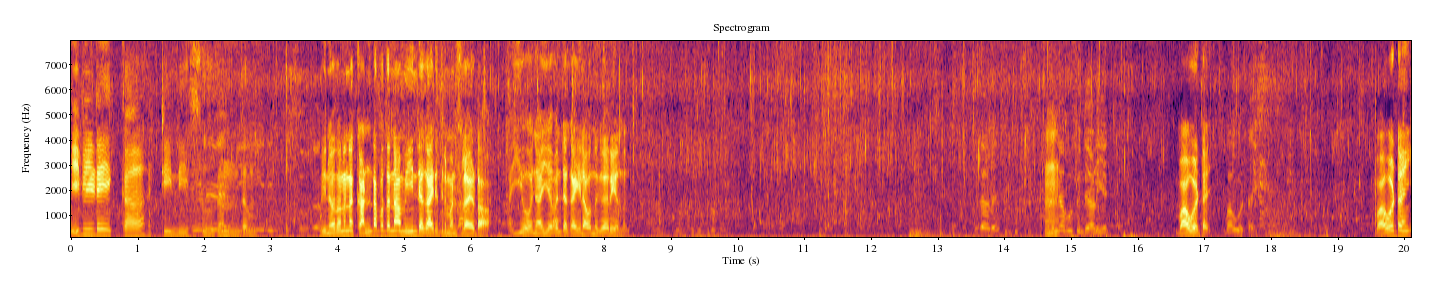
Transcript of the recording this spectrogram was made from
ഇവിടെ കാറ്റിന് സുഗന്ധം. വിനോദനെ കണ്ടപ്പോ തന്നെ ആ മീനിന്റെ കാര്യത്തിൽ മനസ്സിലായിട്ടാ. അയ്യോ ഞാൻ എവന്റെ കയ്യിലാവുന്ന കയറിയെന്ന് ഇതാണ് ഉം. ഹൂസിന്റെ അളിയൻ. ബാവുവേട്ടായി ബാബുട്ടായി ബാവുവേട്ടായി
